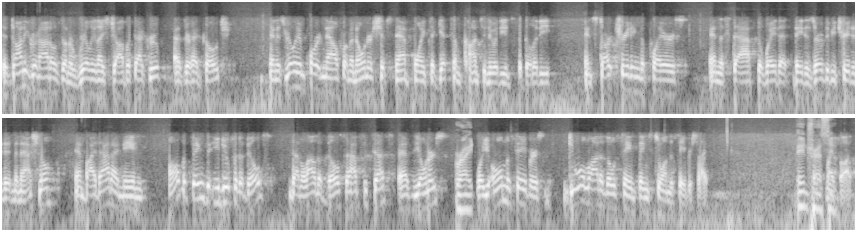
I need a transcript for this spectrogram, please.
is Donnie Granato's done a really nice job with that group as their head coach. And it's really important now from an ownership standpoint to get some continuity and stability and start treating the players and the staff the way that they deserve to be treated in the national. And by that I mean all the things that you do for the Bills that allow the Bills to have success as the owners. Right. Well, you own the Sabres. Do a lot of those same things too on the Sabres side. Interesting. my.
